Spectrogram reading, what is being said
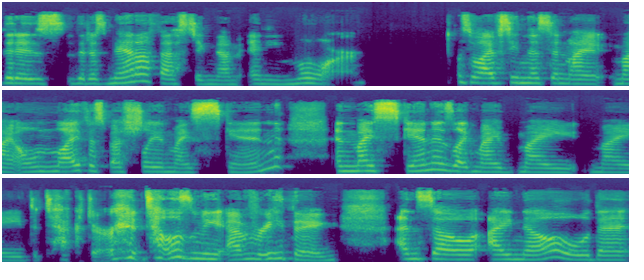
that is that is manifesting them anymore so i've seen this in my my own life especially in my skin and my skin is like my my my detector. It tells me everything. And so i know that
